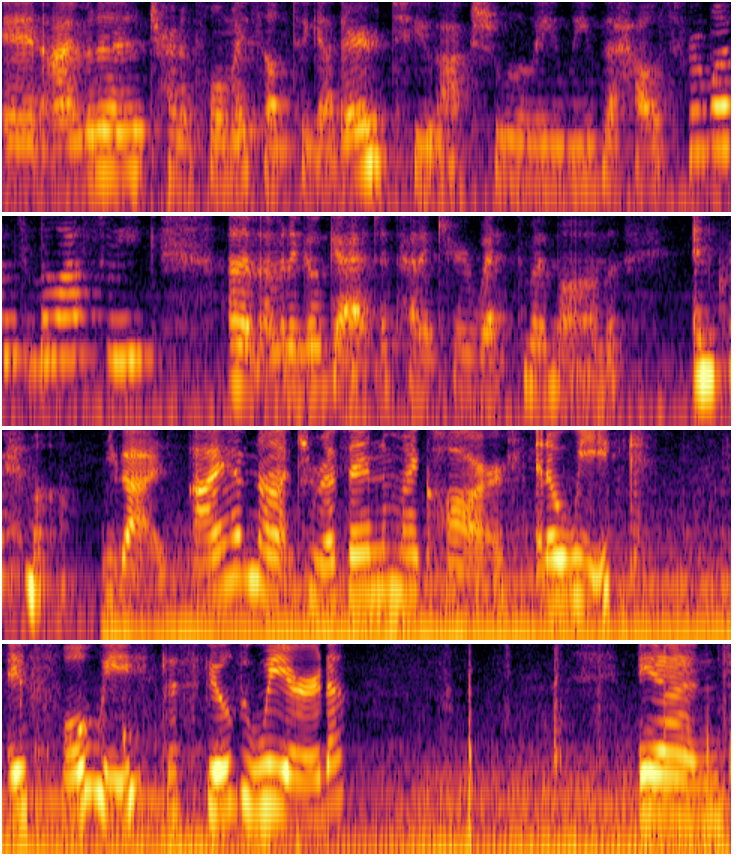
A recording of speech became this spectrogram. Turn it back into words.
and I'm gonna try to pull myself together to actually leave the house for once in the last week. Um, I'm gonna go get a pedicure with my mom and grandma. You guys, I have not driven my car in a week, a full week. This feels weird. And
